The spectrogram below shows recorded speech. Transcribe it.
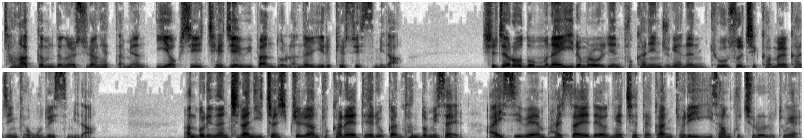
장학금 등을 수령했다면 이 역시 제재 위반 논란을 일으킬 수 있습니다. 실제로 논문에 이름을 올린 북한인 중에는 교수 직함을 가진 경우도 있습니다. 안보리는 지난 2017년 북한의 대륙간 탄도미사일 ICBM 발사에 대응해 채택한 결의 2397호를 통해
